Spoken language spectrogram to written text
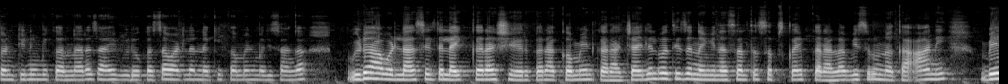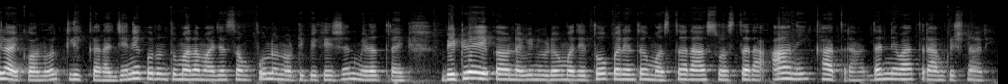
कंटिन्यू मी करणारच आहे. व्हिडिओ कसा वाटला नक्की कमेंटमध्ये सांगा. व्हिडिओ आवडला असेल तर लाईक करा शेअर करा कमेंट करा. चॅनलवरती जर नवीन असाल तर सबस्क्राईब करायला विसरू नका आणि बेल आयकॉनवर क्लिक करा जेणेकरून तुम्हाला माझ्या संपूर्ण नोटिफिकेशन मिळत राहील. भेटूया एका नवीन व्हिडिओमध्ये तोपर्यंत मस्त राहा स्वस्त राहा आणि खात राहा. धन्यवाद. रामकृष्ण हरी.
